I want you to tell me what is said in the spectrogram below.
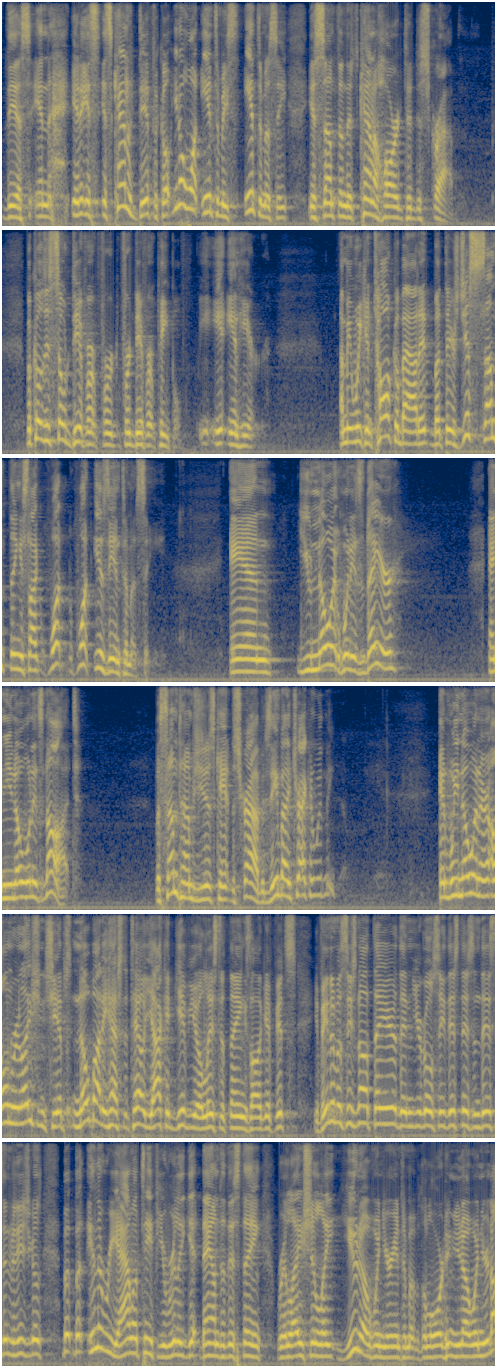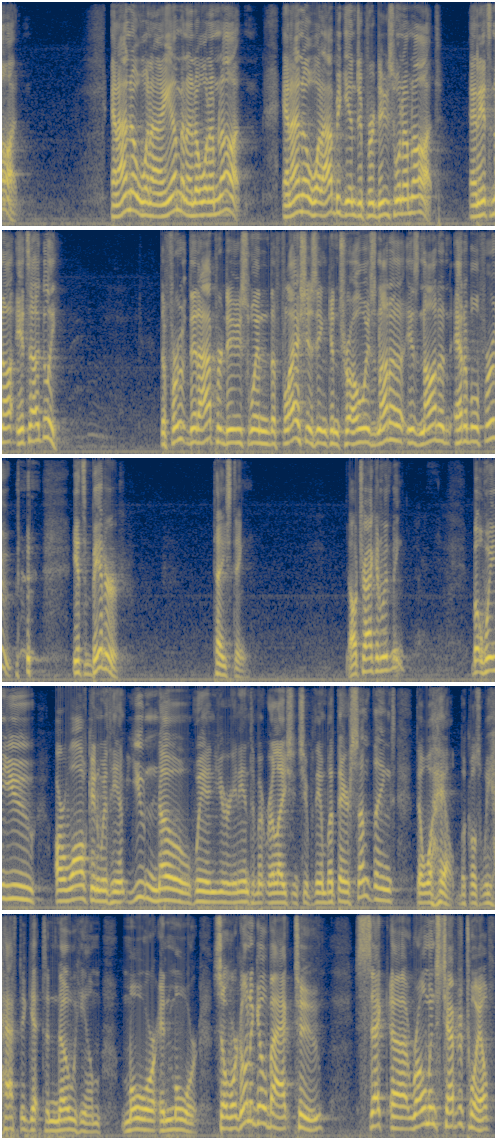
this, and it is, it's kind of difficult. You know what? Intimacy, intimacy is something that's kind of hard to describe because it's so different for, for different people in, in here. I mean, we can talk about it, but there's just something, it's like, what, what is intimacy? And you know it when it's there, and you know when it's not. But sometimes you just can't describe it. Is anybody tracking with me? And we know in our own relationships, nobody has to tell you. I could give you a list of things like if it's if intimacy's not there, then you're going to see this, this, and this. And it goes, but but in the reality, if you really get down to this thing relationally, you know when you're intimate with the Lord, and you know when you're not. And I know when I am, and I know when I'm not, and I know what I begin to produce when I'm not, and it's not it's ugly. The fruit that I produce when the flesh is in control is not, a, is not an edible fruit. it's bitter tasting. Y'all tracking with me? But when you are walking with Him, you know when you're in intimate relationship with Him. But there are some things that will help because we have to get to know Him more and more. So we're going to go back to sec, uh, Romans chapter 12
